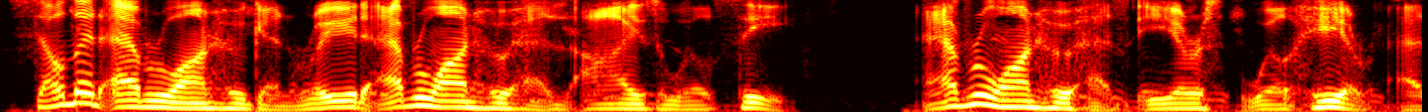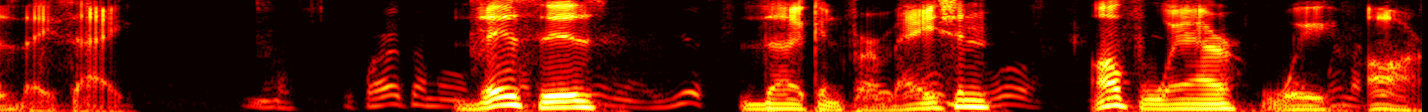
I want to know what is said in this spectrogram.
So that everyone who can read, everyone who has eyes will see. Everyone who has ears will hear, as they say. This is the confirmation of where we are.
